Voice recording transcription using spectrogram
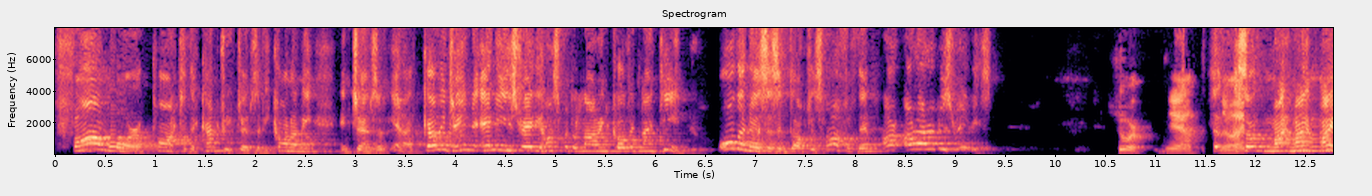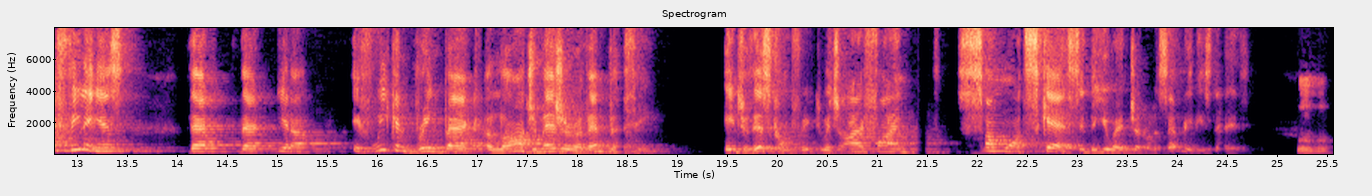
far more a part of the country in terms of economy, in terms of, you know, going to any Israeli hospital now in COVID 19 all the nurses and doctors, half of them are, are Arab Israelis. Sure. Yeah. So, no, so my, my, my feeling is that that you know if we can bring back a large measure of empathy into this conflict, which I find somewhat scarce in the UN General Assembly these days, mm-hmm.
